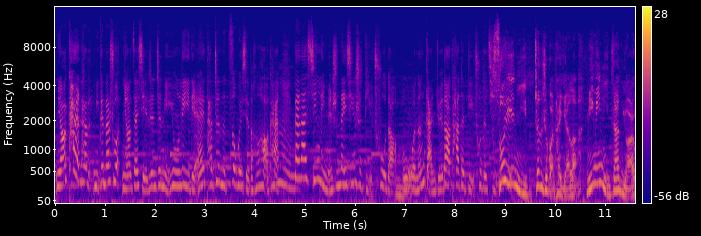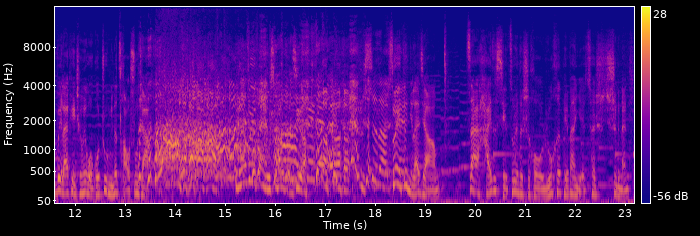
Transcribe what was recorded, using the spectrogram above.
你要看着他，你跟他说你要再写认真点，用力一点，哎，他真的字会写的很好看。但他心里面是内心是抵触的，我我能感觉到他的抵触的情绪。所以你真的是管太严了。明明你家女儿未来可以成为我国著名的草书家，龙飞凤舞是他的本性啊。对对对，是的。所以对你来讲。在孩子写作业的时候，如何陪伴也算是个难题。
